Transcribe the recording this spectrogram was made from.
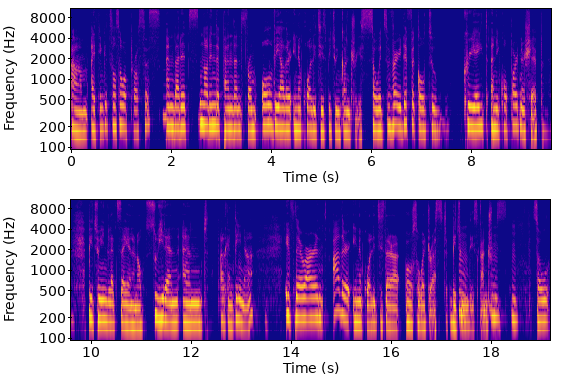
Um, I think it's also a process and that it's not independent from all the other inequalities between countries. So it's very difficult to create an equal partnership Mm-hmm. between, let's say, I don't know, Sweden and Argentina, if there aren't other inequalities that are also addressed between Mm. these countries. So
